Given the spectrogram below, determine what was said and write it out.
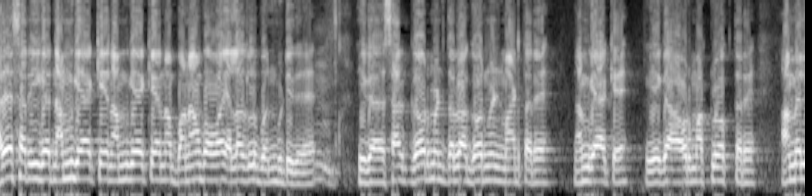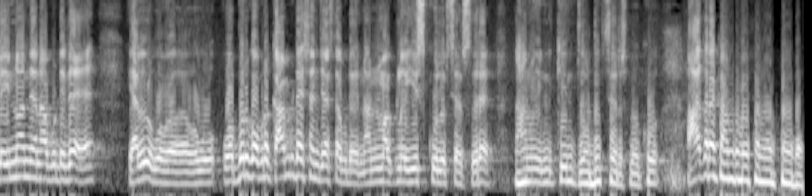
ಅದೇ ಸರ್ ಈಗ ನಮ್ಗೆ ಯಾಕೆ ನಮ್ಗೆ ಯಾಕೆ ಅನ್ನೋ ಮನೋಭಾವ ಎಲ್ಲರಲ್ಲೂ ಬಂದ್ಬಿಟ್ಟಿದೆ. ಈಗ ಸರ್ ಗೌರ್ಮೆಂಟ್ ಅಲ್ವಾ ಗೌರ್ಮೆಂಟ್ ಮಾಡ್ತಾರೆ ನಮ್ಗೆ ಯಾಕೆ? ಈಗ ಅವ್ರ ಮಕ್ಳು ಹೋಗ್ತಾರೆ. ಆಮೇಲೆ ಇನ್ನೊಂದು ಏನಾಗ್ಬಿಟ್ಟಿದೆ ಎಲ್ ಒಬ್ರಿಗೊಬ್ರು ಕಾಂಪಿಟೇಷನ್ ಜಾಸ್ತಿ ಆಗ್ಬಿಟ್ಟಿದೆ. ನನ್ನ ಮಕ್ಳು ಈ ಸ್ಕೂಲ್ಗೆ ಸೇರಿಸಿದ್ರೆ ನಾನು ಇನ್ಕಿಂತ ದೊಡ್ಡಕ್ಕೆ ಸೇರಿಸ್ಬೇಕು. ಆ ಥರ ಕಾಂಪಿಟೇಷನ್ ಹೋಗ್ತಾ ಇದೆ.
